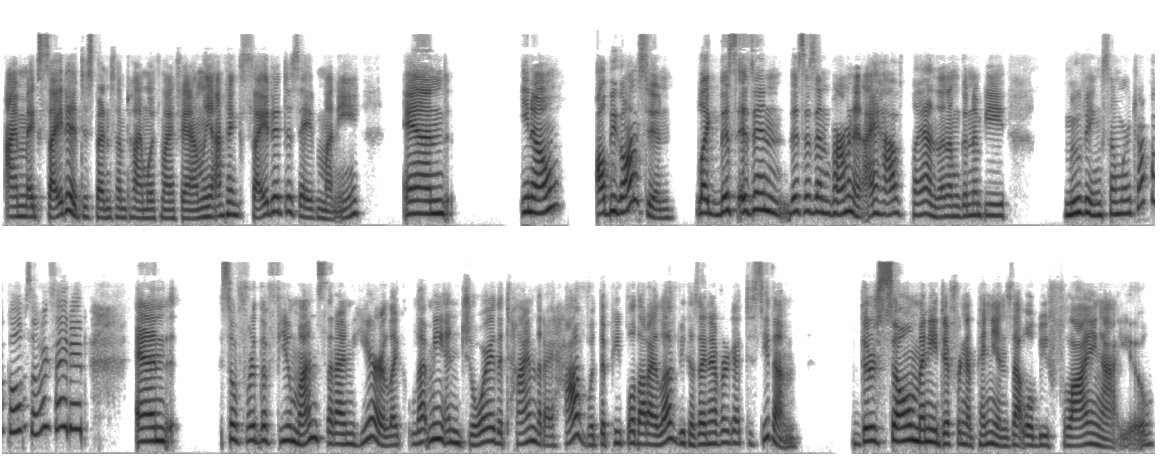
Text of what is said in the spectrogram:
I'm excited to spend some time with my family. I'm excited to save money. And, you know, I'll be gone soon. Like this isn't this isn't permanent. I have plans and I'm going to be moving somewhere tropical. I'm so excited. And so for the few months that I'm here, like let me enjoy the time that I have with the people that I love because I never get to see them. There's so many different opinions that will be flying at you.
